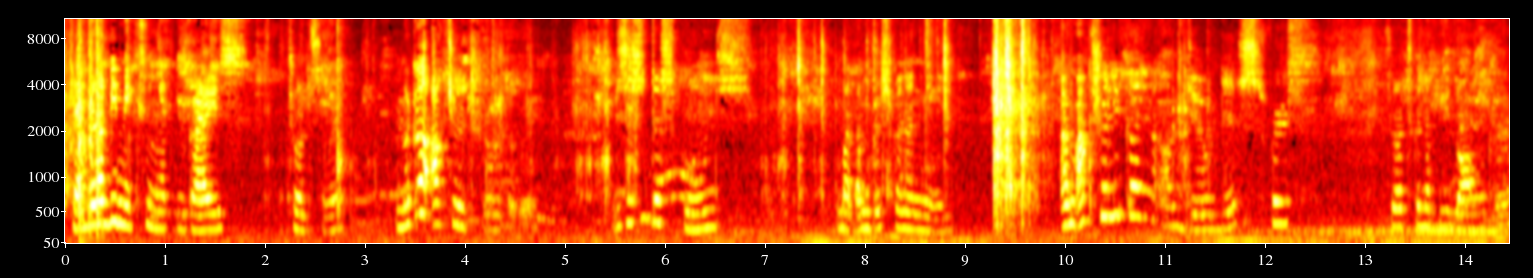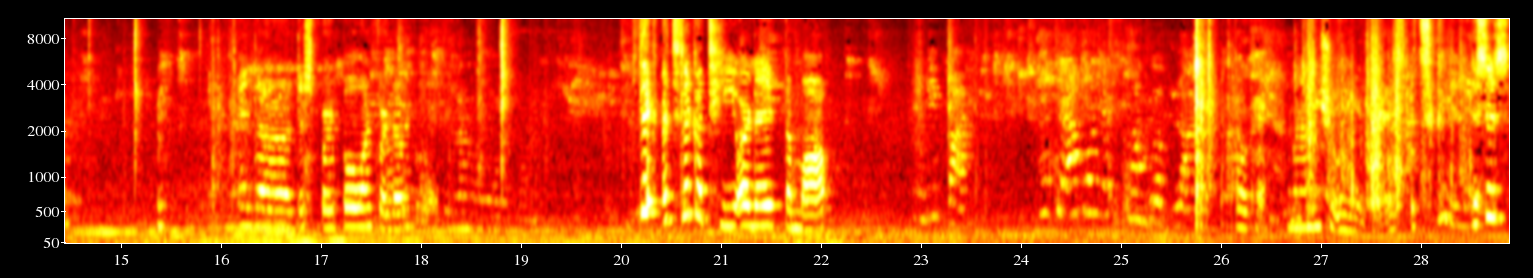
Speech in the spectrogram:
Okay, I'm gonna be mixing it, you guys. Throw this away. I'm not gonna actually throw it away. This is the spoons, but I'm just gonna need. I'm actually gonna um, do this first, so it's gonna be longer. And uh, this purple one for the bread. It's like it's like a tea or like the mop. Hindi pa. Kasi ako nag-vlog. Okay, I'm gonna be showing you guys. It's this is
